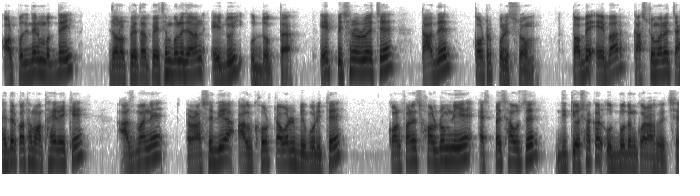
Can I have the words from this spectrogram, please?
অল্প দিনের মধ্যেই জনপ্রিয়তা পেয়েছেন বলে জানান এই দুই উদ্যোক্তা। এর পিছনে রয়েছে তাদের কঠোর পরিশ্রম। তবে এবার কাস্টমারের চাহিদার কথা মাথায় রেখে আজমানে রাশেদিয়া আলখোর টাওয়ারের বিপরীতে কনফারেন্স হলরুম নিয়ে স্পাইস হাউসের দ্বিতীয় শাখার উদ্বোধন করা হয়েছে।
